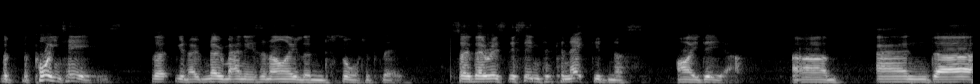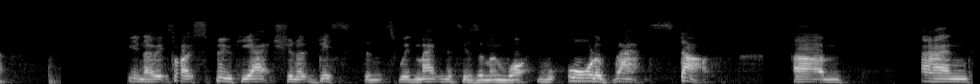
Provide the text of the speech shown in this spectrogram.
the the point is that you know no man is an island sort of thing. So there is this interconnectedness idea, um, and uh, you know it's like spooky action at distance with magnetism and what all of that stuff. Um, and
